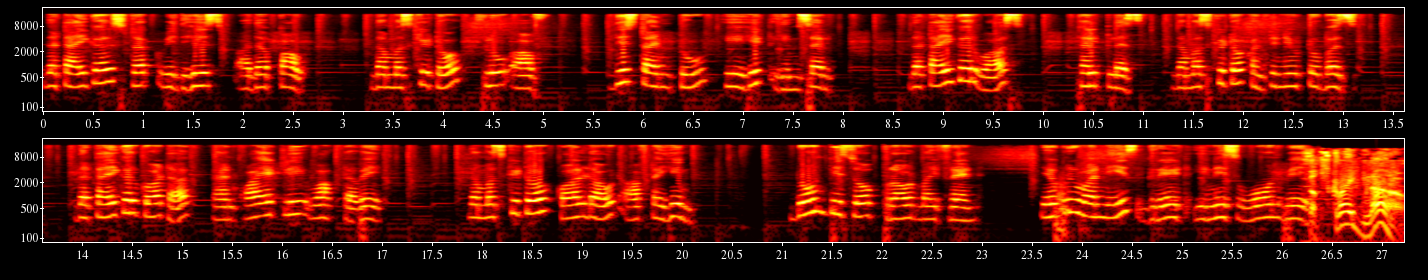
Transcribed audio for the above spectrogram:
The tiger stuck with his other paw. The mosquito flew off. This time too he hit himself. The tiger was helpless. The mosquito continued to buzz. The tiger got up and quietly walked away. The mosquito called out after him. Don't be so proud, my friend. Everyone is great in his own way. Subscribe now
